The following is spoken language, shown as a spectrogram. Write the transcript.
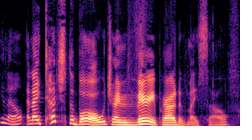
you know. And I touched the ball, which I'm very proud of myself.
